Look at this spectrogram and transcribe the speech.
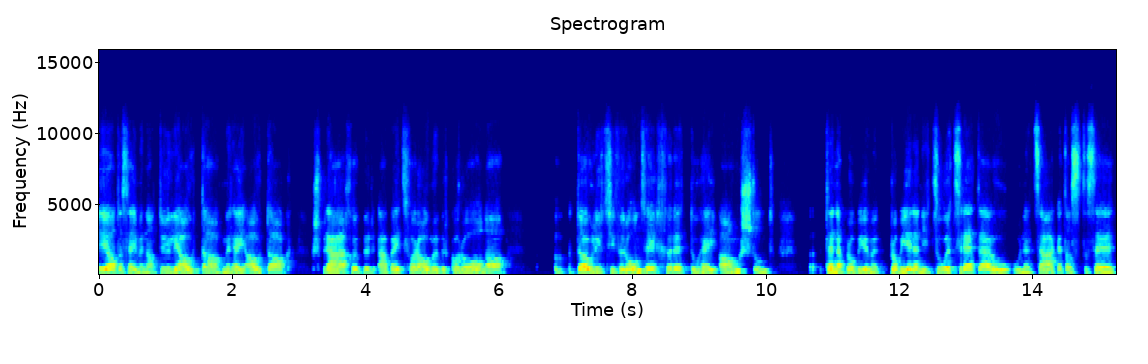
Ja, das haben wir natürlich Alltag. Wir haben Alltag Gespräche über, eben jetzt vor allem über Corona, die Leute sind verunsichert und haben Angst und dann probieren, probieren nicht zuzureden und, und zu sagen, dass das äh,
